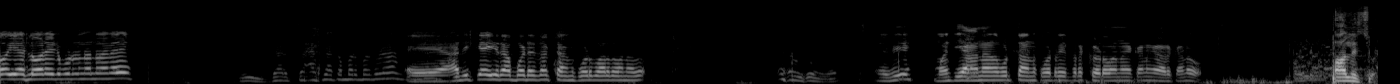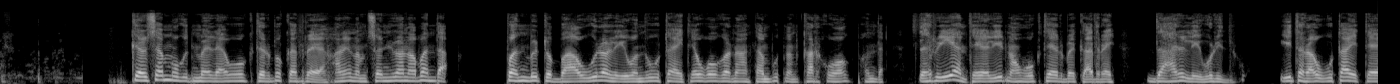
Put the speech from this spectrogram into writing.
ಲೋ ಎಷ್ಟು ಲೋಡ್ ಇಟ್ಬಿಟ್ಟು ನೋಡಣೆ ಏ ಅದಕ್ಕೆ ಇರೋ ಬಡ್ದಾಗ ತಂದು ಕೊಡಬಾರ್ದು ಅನ್ನೋದು. ಏವಿ ಮತ್ತೆ ಯಾನ ಅಂದ್ಬಿಟ್ಟು ತಂದು ಕೊಟ್ರೆ ಈ ಥರ ಕಡವನ ಹಾಕೊಂಡು ಹರ್ಕೊಂಡು ಪಾಲಿಸು. ಕೆಲಸ ಮುಗಿದ್ಮೇಲೆ ಹೋಗ್ತಿರ್ಬೇಕಾದ್ರೆ ಹಣೆ ನಮ್ಮ ಸಂಜೀವನ ಬಂದ. ಬಂದ್ಬಿಟ್ಟು ಬಾ ಊರಲ್ಲಿ ಒಂದು ಊಟ ಐತೆ ಹೋಗೋಣ ಅಂತ ಅಂದ್ಬಿಟ್ಟು ನಾನು ಕರ್ಕೊ ಹೋಗಿ ಬಂದೆ. ಸರಿ ಅಂತ ಹೇಳಿ ನಾವು ಹೋಗ್ತಾ ಇರ್ಬೇಕಾದ್ರೆ ದಾರಿಲಿ ಊರಿದ್ರು ಈ ಥರ ಊಟ ಐತೆ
